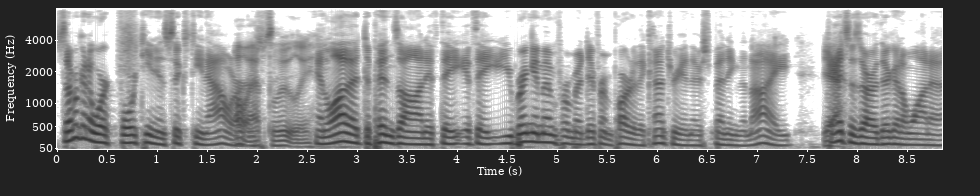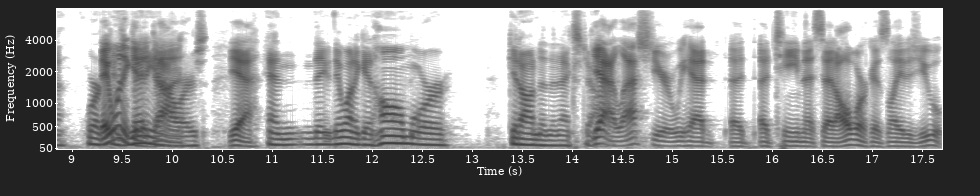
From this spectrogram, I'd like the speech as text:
some are going to work 14 and 16 hours. Oh, absolutely. And a lot of that depends on if they if they you bring them in from a different part of the country and they're spending the night. Yeah. Chances are they're going to want to work they want to get hours. Yeah. And they, they want to get home or get on to the next job. Yeah, last year we had a, a, team that said I'll work as late as you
